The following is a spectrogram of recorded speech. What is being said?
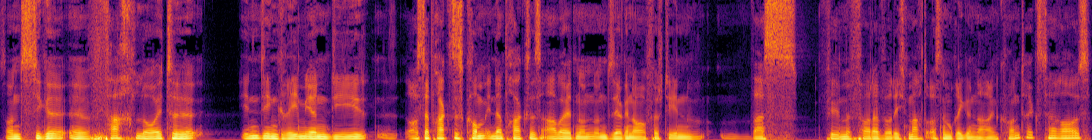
sonstige äh, Fachleute in den Gremien, die aus der Praxis kommen, in der Praxis arbeiten und, und sehr genau verstehen, was Filme förderwürdig macht aus einem regionalen Kontext heraus.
